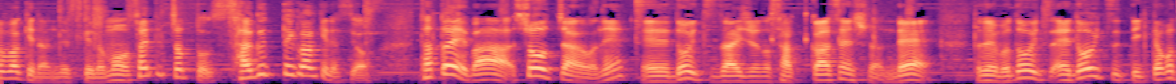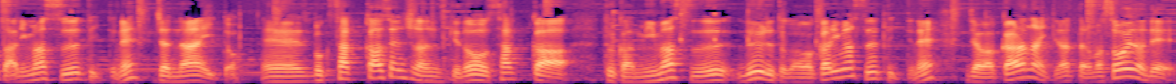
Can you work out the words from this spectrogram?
うわけなんですけどもそうやってちょっと探っていくわけですよ。例えば翔ちゃんはね、えー、ドイツ在住のサッカー選手なんで例えばドイツ、えー、ドイツって行ったことあります？って言ってね。じゃないと、えー、僕サッカー選手なんですけどサッカーとか見ます？ルールとか分かります？って言ってね。じゃあ分からないってなったら、まあ、そういうので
